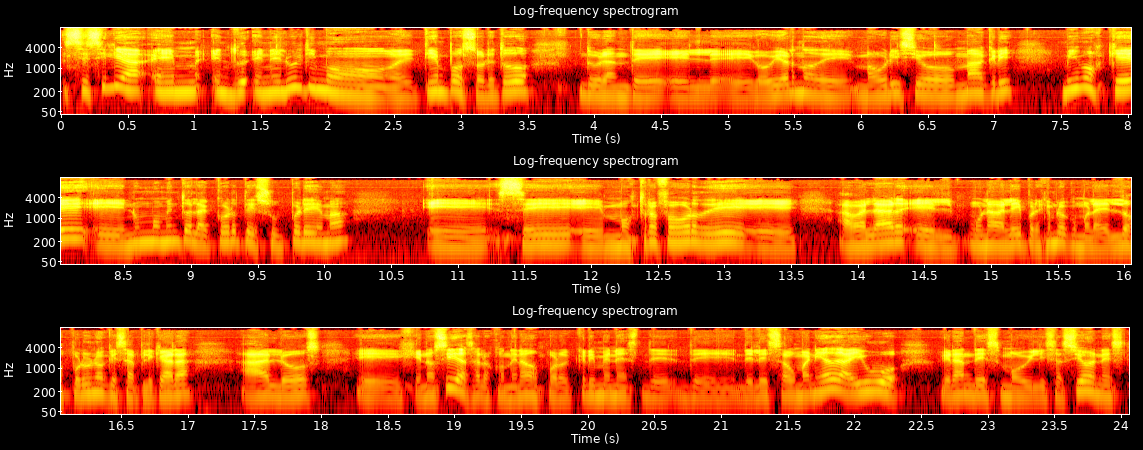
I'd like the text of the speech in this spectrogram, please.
Cecilia, en, el último eh, tiempo, sobre todo durante el gobierno de Mauricio Macri, vimos que en un momento la Corte Suprema eh, se eh, mostró a favor de eh, avalar el, una ley, por ejemplo, como la del 2 por 1 que se aplicara a los genocidas, a los condenados por crímenes de, de, lesa humanidad. Ahí hubo grandes movilizaciones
